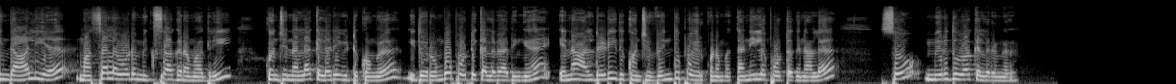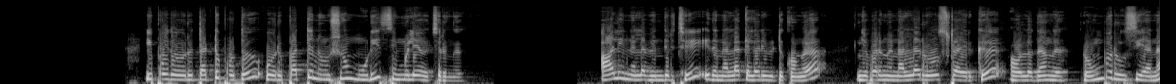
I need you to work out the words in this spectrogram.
இந்த ஆலியை மசாலாவோட மிக்ஸ் ஆகிற மாதிரி கொஞ்சம் நல்லா கிளறி விட்டுக்கோங்க. இது ரொம்ப போட்டு கிளறாதீங்க. ஏன்னா ஆல்ரெடி இது கொஞ்சம் வெந்து போயிருக்கும். நம்ம தண்ணியில் போட்டதுனால. ஸோ மிருதுவாக கிளறுங்க. இப்போ இதை ஒரு தட்டு போட்டு ஒரு பத்து நிமிஷம் மூடி சிம்மிலே வச்சுருங்க. ஆலி நல்லா வெந்துருச்சு. இதை நல்லா கிளறி விட்டுக்கோங்க. இங்கே பாருங்கள் நல்லா ரோஸ்ட் ஆயிருக்கு. அவ்வளோதாங்க ரொம்ப ருசியான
